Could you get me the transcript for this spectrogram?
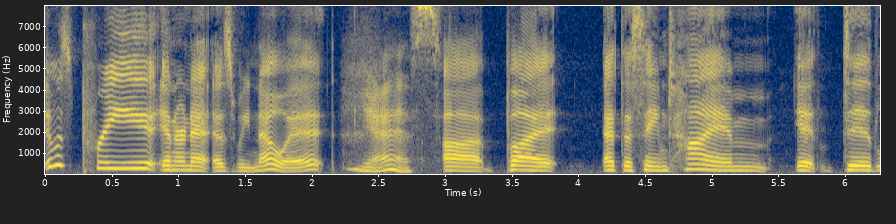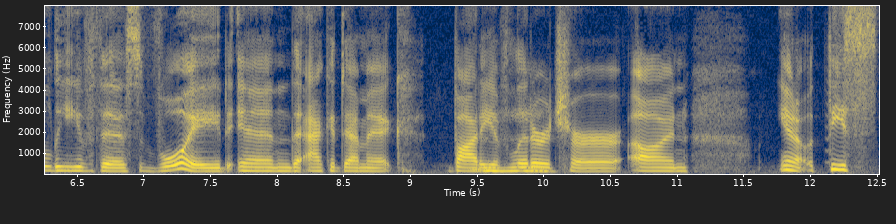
it was pre-internet as we know it. yes Uh, but at the same time, it did leave this void in the academic body of literature on, you know, these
